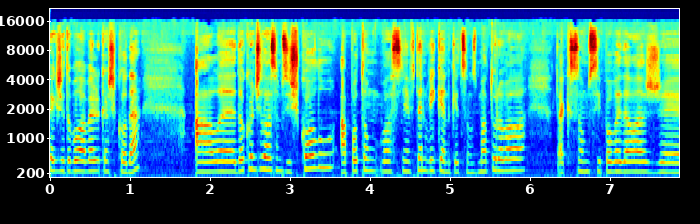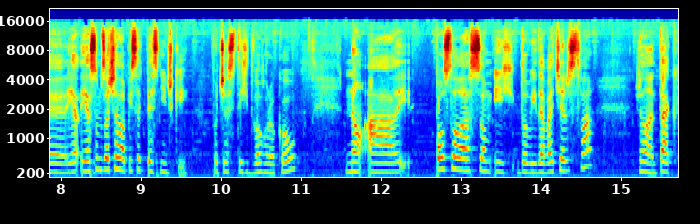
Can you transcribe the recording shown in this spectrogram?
Takže to bola veľká škoda. Ale dokončila som si školu a potom vlastne v ten víkend, keď som zmaturovala, tak som si povedala, že ja, ja som začala písať pesničky počas tých dvoch rokov. No a poslala som ich do vydavateľstva, že len tak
